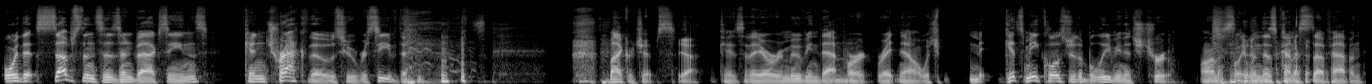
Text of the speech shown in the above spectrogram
or that substances in vaccines can track those who receive them. Microchips. Yeah. Okay, so they are removing that mm-hmm. part right now, which gets me closer to believing it's true. Honestly, when this kind of stuff happened.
